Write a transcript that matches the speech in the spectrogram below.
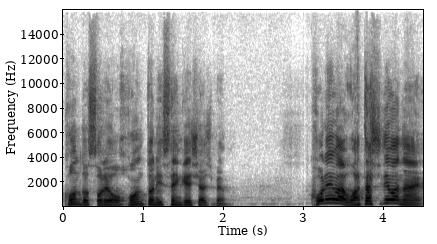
今度それを本当に宣言し始めるの。これは私ではない。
